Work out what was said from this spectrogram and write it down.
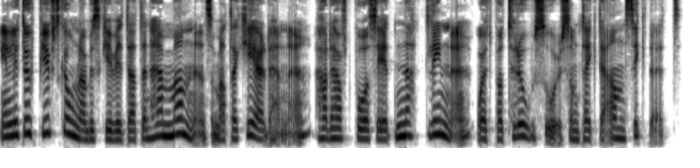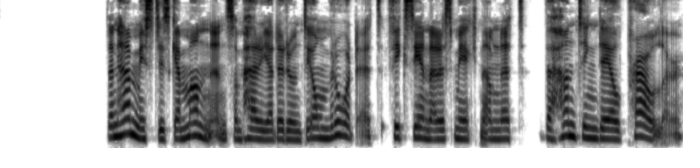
Enligt uppgift ska hon ha beskrivit att den här mannen som attackerade henne hade haft på sig ett nattlinne och ett par trosor som täckte ansiktet. Den här mystiska mannen som härjade runt i området fick senare smeknamnet The Huntingdale Prowler.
